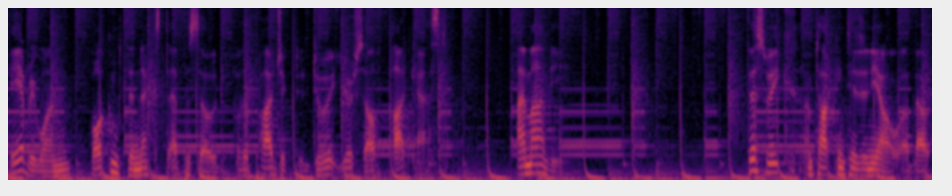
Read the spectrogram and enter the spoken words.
Hey everyone, welcome to the next episode of the Project Do It Yourself podcast. I'm Avi. This week, I'm talking to Danielle about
